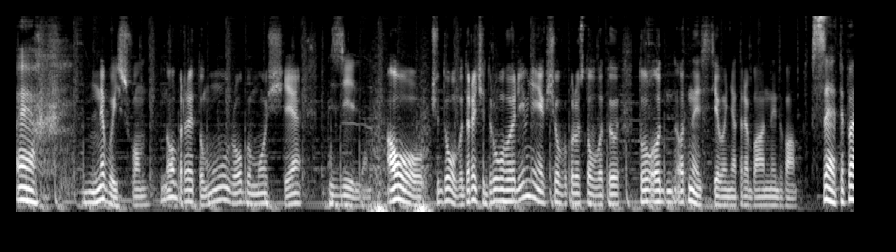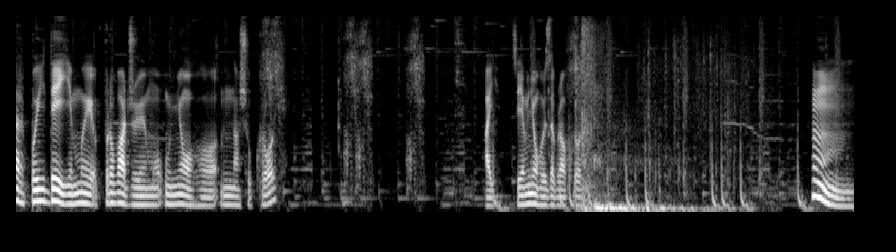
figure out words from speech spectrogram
Ех, не вийшло. Добре, тому робимо ще зілля. А, О, чудово. До речі, другого рівня, якщо використовувати, то одне зцілення треба, а не два. Все, тепер, по ідеї, ми впроваджуємо у нього нашу кров. Ай, це я в нього забрав кров. Хм,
